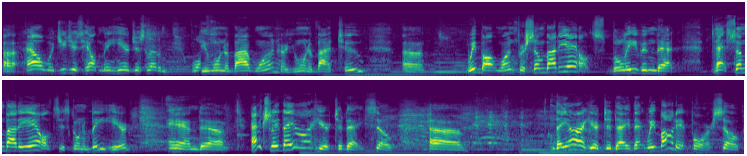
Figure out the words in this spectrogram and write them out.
uh, Al, would you just help me here? Just let them, you want to buy one or you want to buy two? Uh, we bought one for somebody else, believing that that somebody else is going to be here. And uh, actually, they are here today. So uh, they are here today that we bought it for. So,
